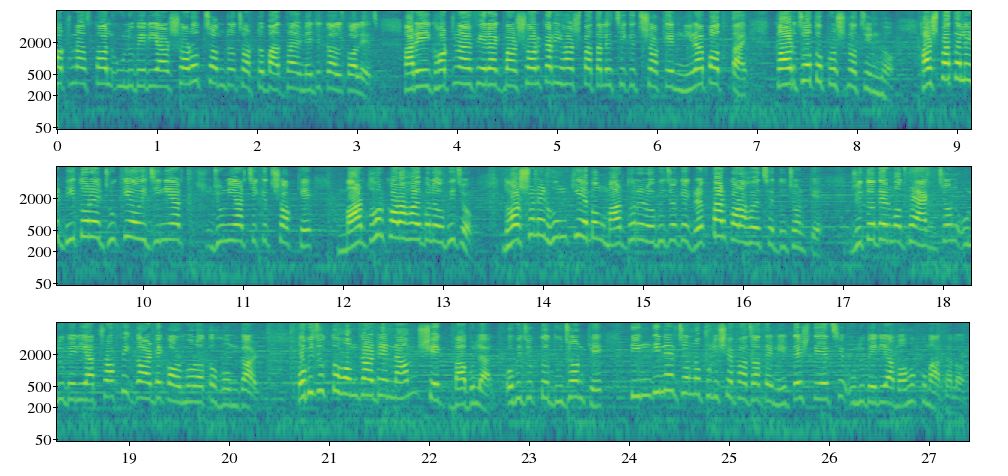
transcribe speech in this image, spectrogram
ঘটনাস্থল উলুবেরিয়ার শরৎচন্দ্র চট্টোপাধ্যায় মেডিকেল কলেজ। আর এই ঘটনায় ফের একবার সরকারি হাসপাতালে চিকিৎসকের নিরাপত্তায় কার্যত প্রশ্নচিহ্ন। হাসপাতালের ভিতরে ঢুকে ওই জুনিয়র জুনিয়র চিকিৎসককে মারধর করা হয় বলে অভিযোগ। ধর্ষণের হুমকি এবং মারধরের অভিযোগে গ্রেপ্তার করা হয়েছে দুজনকে। ধৃতদের মধ্যে একজন উলুবেরিয়া ট্রাফিক গার্ডে কর্মরত হোমগার্ড। অভিযুক্ত হোমগার্ডের নাম শেখ বাবুলাল। অভিযুক্ত দুজনকে তিন দিনের জন্য পুলিশ হেফাজতের নির্দেশ দিয়েছে উলুবেরিয়া মহকুমা আদালত।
